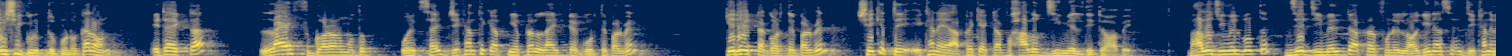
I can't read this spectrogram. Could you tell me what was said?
বেশি গুরুত্বপূর্ণ। কারণ এটা একটা লাইফ গড়ার মতো ওয়েবসাইট যেখান থেকে আপনি আপনার লাইফটা গড়তে পারবেন কেরিয়ারটা গড়তে পারবেন। সেক্ষেত্রে এখানে আপনাকে একটা ভালো জিমেল দিতে হবে। ভালো জিমেল বলতে যে জিমেলটা আপনার ফোনে লগ ইন আছে, যেখানে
